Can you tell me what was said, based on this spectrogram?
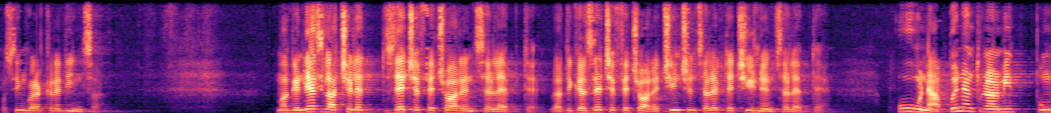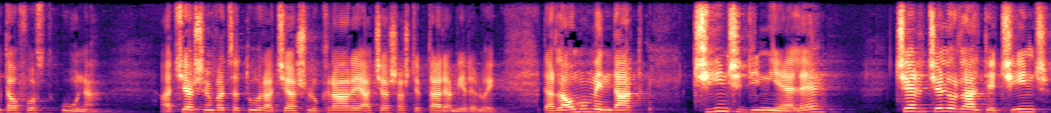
o singură credință. Mă gândesc la cele 10 fecioare înțelepte, adică 10 fecioare, 5 înțelepte, 5 neînțelepte. Una, până într-un anumit punct au fost una. Aceeași învățătură, aceeași lucrare, aceeași așteptare a mirelui. Dar la un moment dat, cinci din ele cer celorlalte cinci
